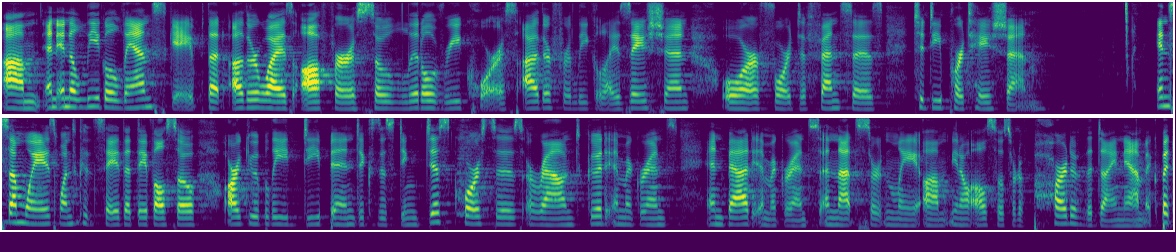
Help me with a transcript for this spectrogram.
Um, and in a legal landscape that otherwise offers so little recourse, either for legalization or for defenses to deportation. In some ways, one could say that they've also arguably deepened existing discourses around good immigrants and bad immigrants, and that's certainly, um, you know, also sort of part of the dynamic. But,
